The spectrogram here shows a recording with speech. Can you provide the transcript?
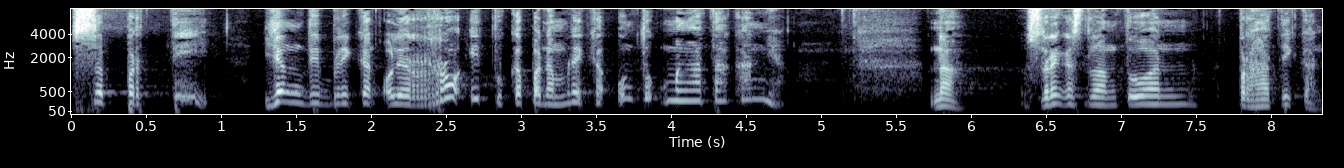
seperti yang diberikan oleh Roh itu kepada mereka untuk mengatakannya. Nah, saudara yang dalam Tuhan, Perhatikan,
